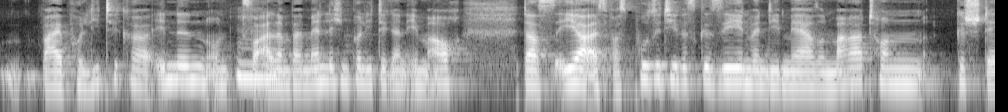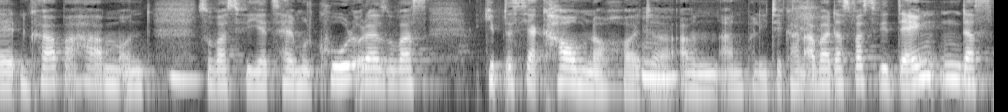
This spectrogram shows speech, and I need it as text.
bei PolitikerInnen und mhm. vor allem bei männlichen Politikern eben auch das eher als was Positives gesehen, wenn die mehr so einen Marathon gestellten Körper haben und mhm. sowas wie jetzt Helmut Kohl oder sowas gibt es ja kaum noch heute mhm. an, an Politikern. Aber das, was wir denken, dass,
